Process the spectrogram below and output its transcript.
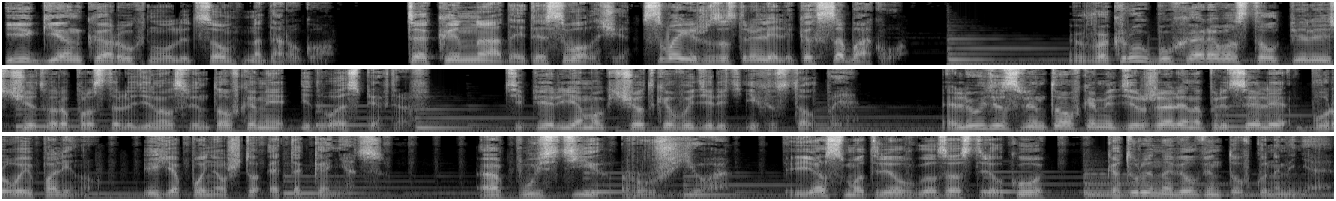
И Генка рухнул лицом на дорогу. «Так и надо этой сволочи! Свои же застрелили, как собаку!» Вокруг Бухарова столпились четверо простолюдинов с винтовками и двое спектров. Теперь я мог четко выделить их из толпы. Люди с винтовками держали на прицеле Бурова и Полину, и я понял, что это конец. «Опусти ружье!» Я смотрел в глаза стрелку, который навел винтовку на меня.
